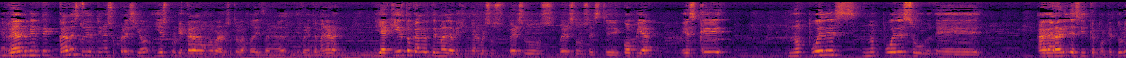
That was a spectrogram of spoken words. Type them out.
Realmente cada estudio tiene su precio y es porque cada uno valora su trabajo de diferente, de diferente manera. Y aquí tocando el tema de original versus versus versus este copia es que no puedes no puedes eh, agarrar y decir que porque tú lo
